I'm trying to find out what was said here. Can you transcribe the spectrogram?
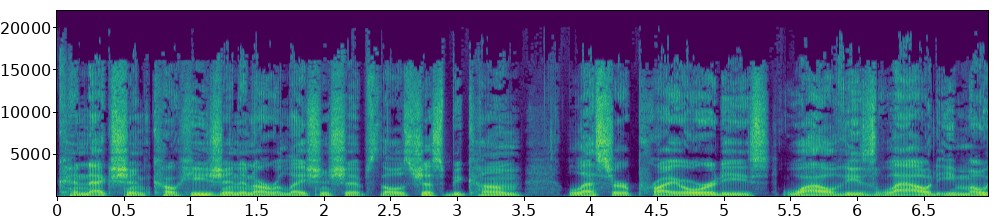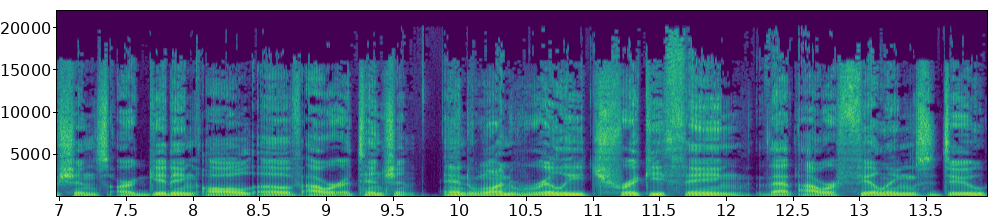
connection, cohesion in our relationships, those just become lesser priorities while these loud emotions are getting all of our attention. And one really tricky thing that our feelings do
